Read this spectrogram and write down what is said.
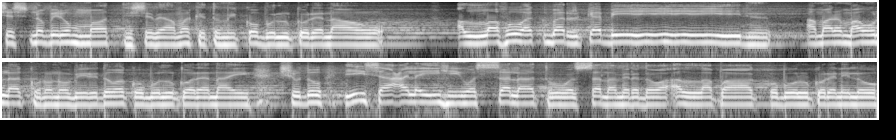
শেষ নবীর উম্মত হিসেবে আমাকে তুমি কবুল করে নাও। আল্লাহু আকবার কবির। আমার মাওলা কোনো নবীর দোয়া কবুল করে নাই। শুধু ঈসা আলাইহি ওয়াসালাতু ওয়াসালামের দোয়া আল্লাহ পাক কবুল করে নিল।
